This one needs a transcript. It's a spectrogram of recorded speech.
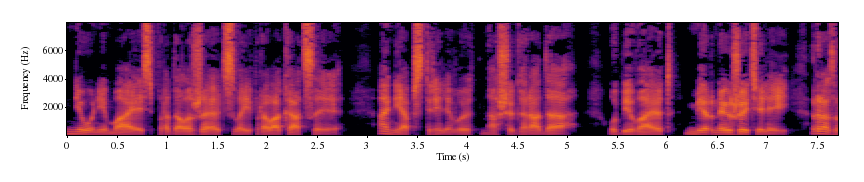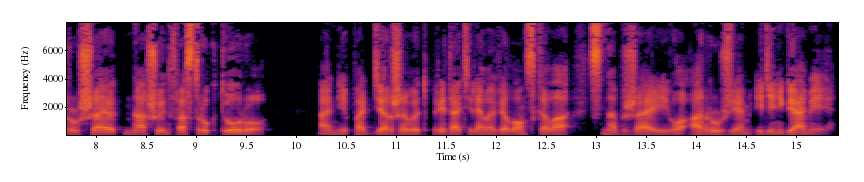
не унимаясь, продолжают свои провокации. Они обстреливают наши города, убивают мирных жителей, разрушают нашу инфраструктуру. Они поддерживают предателя Вавилонского, снабжая его оружием и деньгами.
